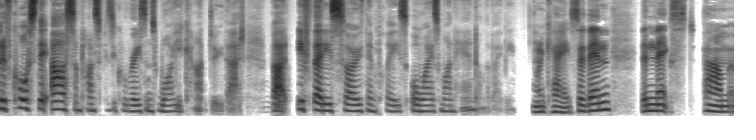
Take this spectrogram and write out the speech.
But of course, there are sometimes physical reasons why you can't do that. But if that is so, then please always one hand on the baby. Okay, so then the next um,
